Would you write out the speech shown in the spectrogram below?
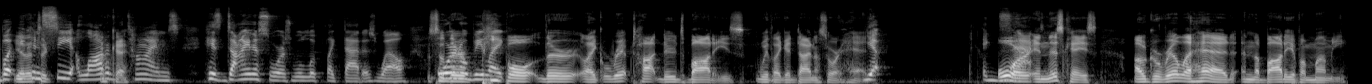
But Yeah, you can a- see a lot of the times his dinosaurs will look like that as well. so or it'll be like, people. they're like ripped hot dudes' bodies with like a dinosaur head. yep. Or in this case, a gorilla head and the body of a mummy,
